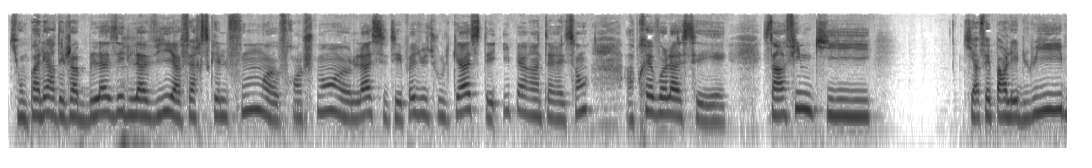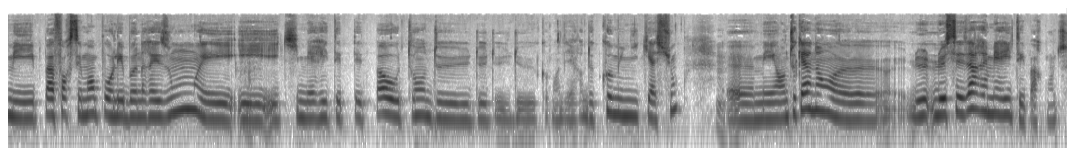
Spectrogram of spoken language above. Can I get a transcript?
qui n'ont pas l'air déjà blasés de la vie à faire ce qu'elles font. Euh, franchement, là, c'était pas du tout le cas. C'était hyper intéressant. Après, voilà, c'est un film qui qui a fait parler de lui, mais pas forcément pour les bonnes raisons et, et, qui méritait peut-être pas autant de, de, de, comment dire, de communication. Mmh. Euh, mais en tout cas, non, euh, le, César est mérité par contre.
